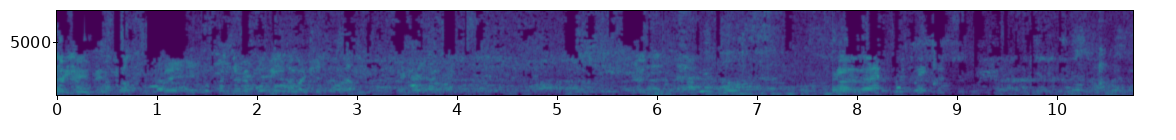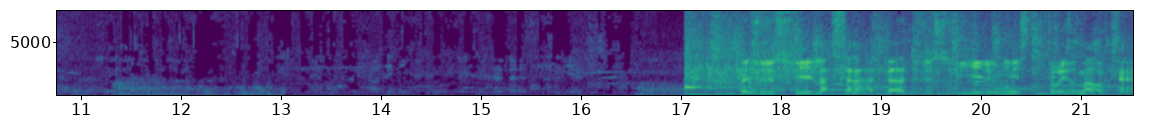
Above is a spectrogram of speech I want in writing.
fait. Il faut prendre de la photo, on la va chez toi. Voilà. Ben, je suis Larsan Haddad, je suis le ministre du Tourisme marocain.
